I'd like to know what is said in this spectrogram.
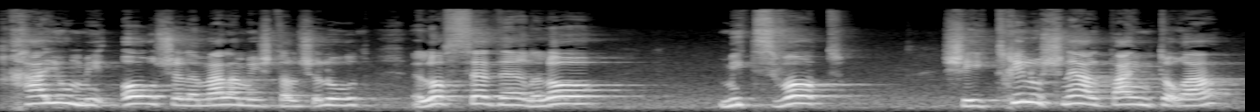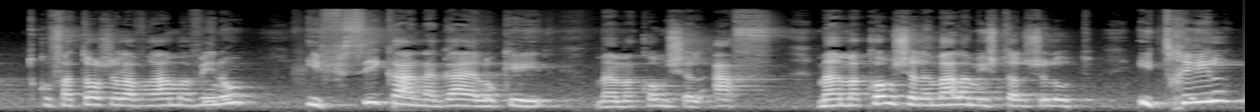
חיו מאור שלמעלה מהשתלשלות, ללא סדר, ללא מצוות, שהתחילו שני אלפיים תורה, תקופתו של אברהם אבינו, הפסיקה הנהגה האלוקית מהמקום של אף, מהמקום של למעלה מהשתלשלות. התחיל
